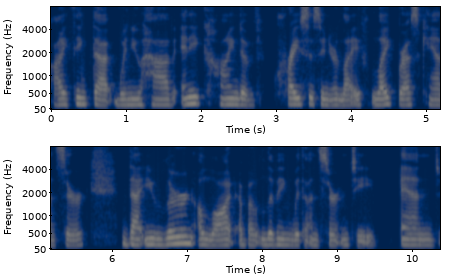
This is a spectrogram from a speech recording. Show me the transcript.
I think that when you have any kind of crisis in your life, like breast cancer, that you learn a lot about living with uncertainty. And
